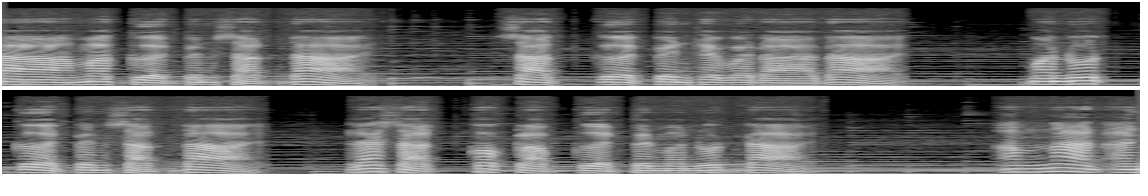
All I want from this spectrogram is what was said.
ดามาเกิดเป็นสัตว์ได้ สัตว์เกิดเป็นเทวดาได้ มนุษย์เกิดเป็นสัตว์ได้ และสัตว์ก็กลับเกิดเป็นมนุษย์ได้อำนาจอัน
